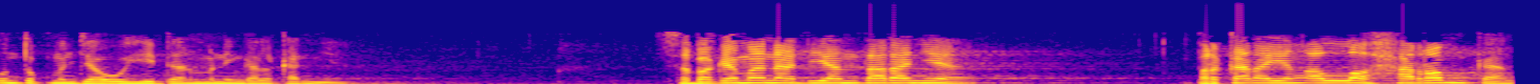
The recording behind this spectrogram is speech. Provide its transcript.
untuk menjauhi dan meninggalkannya. Sebagaimana di antaranya perkara yang Allah haramkan,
